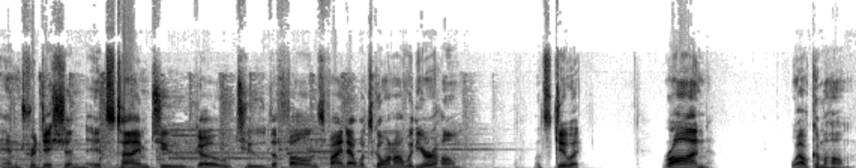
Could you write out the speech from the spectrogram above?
and tradition, it's time to go to the phones, find out what's going on with your home. Let's do it. Ron, welcome home.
